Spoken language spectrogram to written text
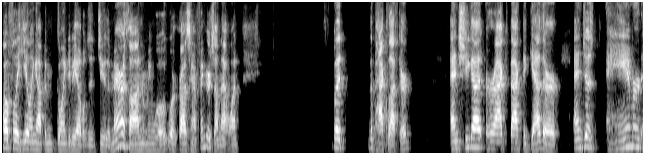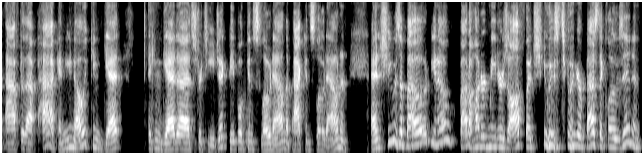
hopefully healing up and going to be able to do the marathon. I mean we we are crossing our fingers on that one. But the pack left her and she got her act back together and just hammered after that pack. And you know, it can get it can get uh, strategic. People can slow down. The pack can slow down, and and she was about you know about hundred meters off, but she was doing her best to close in. And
